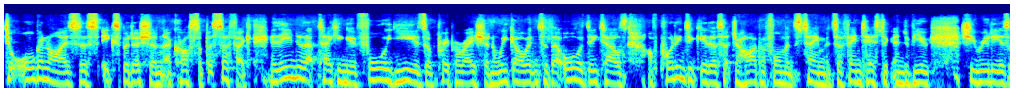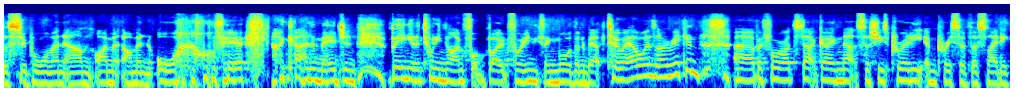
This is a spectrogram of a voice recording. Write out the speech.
to organize this expedition across the Pacific. It ended up taking her four years of preparation. And we go into the, all the details of putting together such a high performance team. It's a fantastic interview. She really is a superwoman. Um, I'm, I'm in awe of her. I can't imagine being in a 29 foot boat for anything more than about two hours, I reckon, uh, before I'd start going nuts. So she's pretty impressive, this lady.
